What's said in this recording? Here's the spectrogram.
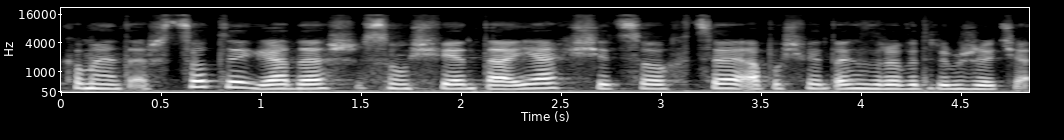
komentarz. Co ty gadasz? Są święta, jak się co chce, a po świętach zdrowy tryb życia.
